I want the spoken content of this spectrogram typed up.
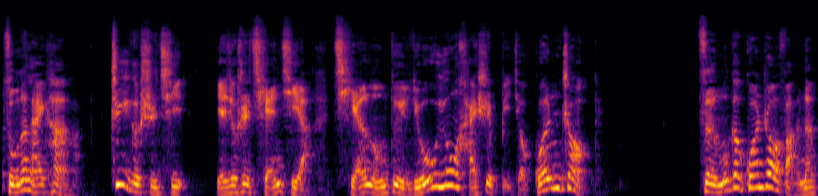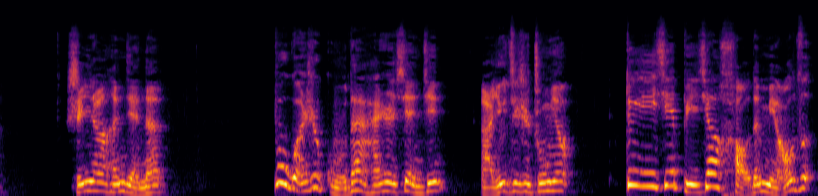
总的来看啊，这个时期也就是前期啊，乾隆对刘墉还是比较关照的。怎么个关照法呢？实际上很简单，不管是古代还是现今啊，尤其是中央。对一些比较好的苗子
